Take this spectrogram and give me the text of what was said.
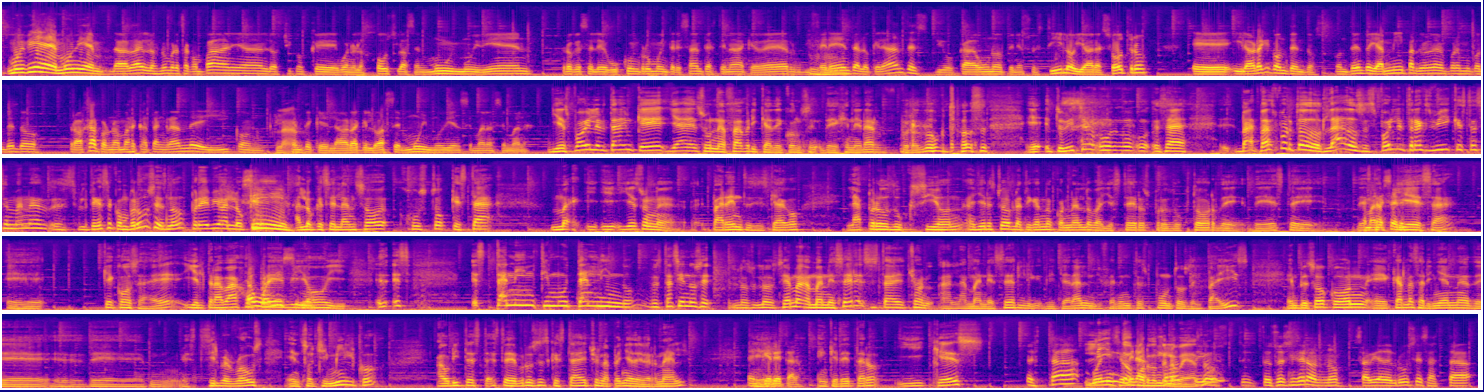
Muy bien, muy bien. La verdad, los números acompañan. Los chicos que, bueno, los hosts lo hacen muy, muy bien. Creo que se le buscó un rumbo interesante a este nada que ver, diferente a lo que era antes. Digo, cada uno tenía su estilo y ahora es otro. Eh, y la verdad que contentos, contentos. Y a mí particularmente me pone muy contento trabajar para una marca tan grande y con gente que la verdad que lo hace muy, muy bien semana a semana. Y Spoiler Time, que ya es una fábrica de, generar productos. Eh, tuviste, o sea, vas, por todos lados. Spoiler Tracks vi que esta semana platicaste con Bruces, ¿no? Previo a lo que, a lo que se lanzó justo que está... Y, y es una paréntesis que hago la producción. Ayer estuve platicando con Aldo Ballesteros, productor de, este, de esta pieza. Eh, qué cosa, ¿eh? Y el trabajo previo y es, es, tan íntimo y tan lindo. Está haciéndose, lo, se llama Amaneceres, está hecho al, amanecer literal en diferentes puntos del país. Empezó con eh, Carla Sariñana de, eh, de, mm, este, Silver Rose en Xochimilco. Ahorita está este de Bruces que está hecho en la Peña de Bernal. En Querétaro. En Querétaro. Y que es. Está lindo por donde lo veas, ¿no? Te, soy sincero, no sabía de Bruces hasta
